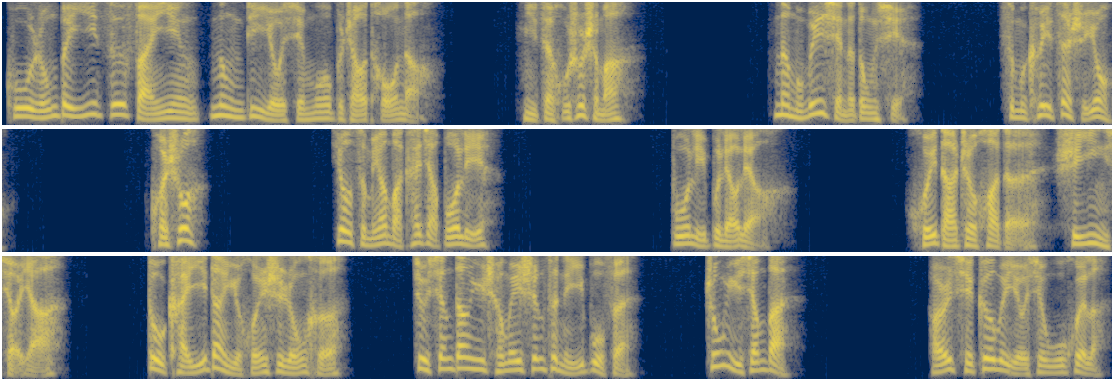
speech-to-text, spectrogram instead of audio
古荣被伊兹反应弄得有些摸不着头脑。你在胡说什么？那么危险的东西，怎么可以再使用？快说，要怎么样把铠甲剥离？剥离不了了。回答这话的是应小牙。窦凯一旦与魂师融合，就相当于成为身份的一部分，终于相伴。而且各位有些误会了，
